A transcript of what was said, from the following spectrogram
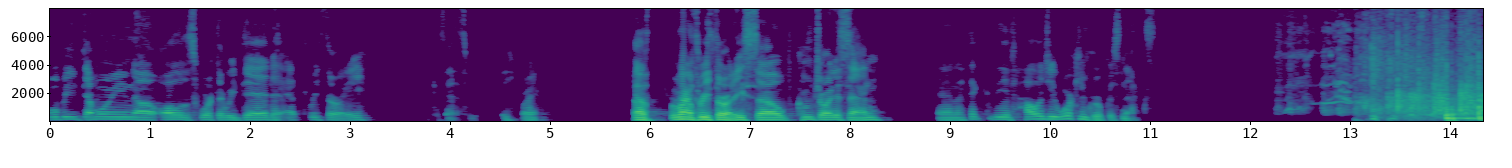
we'll be demoing, uh, all of this work that we did at three thirty. Is that three thirty, right? Uh, around three thirty, so come join us then, and I think the Ecology Working Group is next.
